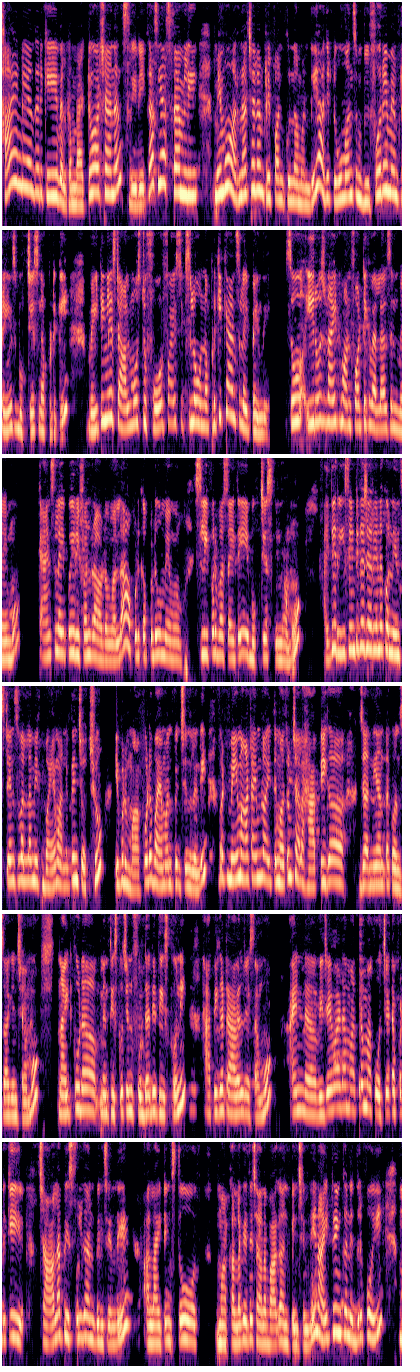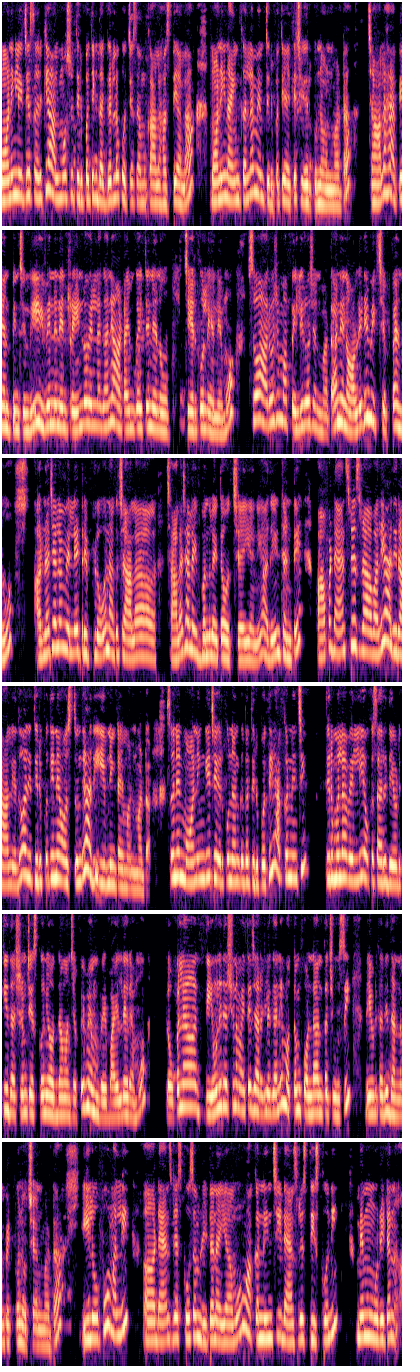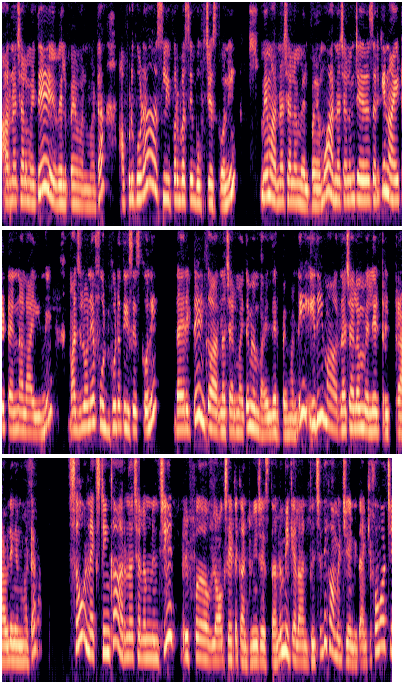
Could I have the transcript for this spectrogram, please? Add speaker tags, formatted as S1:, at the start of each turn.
S1: Hi అండి అందరికి. Welcome back to our channel Srirekha Ciaz family. మేము అరుణాచలం ట్రిప్ అనుకున్నామండి. అది టూ మంత్స్ బిఫోరే మేము ట్రైన్స్ బుక్ చేసినప్పటికీ waiting list almost four five సిక్స్లో ఉన్నప్పటికీ క్యాన్సిల్ అయిపోయింది. సో ఈ రోజు నైట్ వన్ ఫార్టీకి వెళ్ళాల్సిన మేము. క్యాన్సిల్ అయిపోయి రిఫండ్ రావడం వల్ల అప్పటికప్పుడు మేము స్లీపర్ బస్ అయితే బుక్ చేసుకున్నాము. అయితే రీసెంట్గా జరిగిన కొన్ని ఇన్సిడెంట్స్ వల్ల మీకు భయం అనిపించవచ్చు ఇప్పుడు మాకు కూడా భయం అనిపించిందిలేండి. బట్ మేము ఆ టైంలో అయితే మాత్రం చాలా హ్యాపీగా జర్నీ అంతా కొనసాగించాము. నైట్ కూడా మేము తీసుకొచ్చిన ఫుడ్ అది తీసుకొని హ్యాపీగా ట్రావెల్ చేసాము. అండ్ uh, విజయవాడ మాత్రం మాకు వచ్చేటప్పటికి చాలా పీస్ఫుల్గా అనిపించింది. ఆ లైటింగ్స్తో మా కళ్ళకైతే చాలా బాగా అనిపించింది. నైట్ ఇంకా నిద్రపోయి మార్నింగ్ లేచేసరికి ఆల్మోస్ట్ తిరుపతికి దగ్గరలోకి వచ్చేసాము కాళహస్తి అలా. మార్నింగ్ నైన్ కల్లా మేము తిరుపతి అయితే చేరుకున్నాం అన్నమాట. చాలా హ్యాపీ అనిపించింది. ఈవెన్ నేను ట్రైన్లో వెళ్ళినా గానీ ఆ టైంకి కి అయితే నేను చేరుకోలేనేమో. సో ఆ రోజు మా పెళ్ళి రోజు అన్నమాట. నేను ఆల్రెడీ మీకు చెప్పాను. అరుణాచలం వెళ్ళే ట్రిప్లో నాకు చాలా చాలా చాలా ఇబ్బందులు అయితే వచ్చాయి అని. అదేంటంటే పాప డాన్స్ రేస్ రావాలి అది రాలేదు. అది తిరుపతినే వస్తుంది అది ఈవినింగ్ టైం అన్నమాట. సో నేను మార్నింగే చేరుకున్నాను కదా తిరుపతి. అక్కడి నుంచి తిరుమల వెళ్ళి ఒకసారి దేవుడికి దర్శనం చేసుకొని వద్దామని చెప్పి మేము బయలుదేరాము. లోపల దేవుని దర్శనం అయితే జరగలేదు కానీ మొత్తం కొండ అంతా చూసి దేవుడికి అది దండం పెట్టుకొని వచ్చాయనమాట ఈ లోపు మళ్ళీ డాన్స్ డ్రెస్ కోసం రిటర్న్ అయ్యాము. అక్కడి నుంచి డాన్స్ డ్రెస్ తీసుకొని మేము రిటర్న్ అరుణాచలం అయితే వెళ్ళిపోయాం అనమాట అప్పుడు కూడా స్లీపర్ బస్సే బుక్ చేసుకొని మేము అరుణాచలం వెళ్ళిపోయాము. అరుణాచలం చేరేసరికి నైట్ టెన్ అలా అయింది. మధ్యలోనే ఫుడ్ కూడా తీసేసుకొని డైరెక్ట్ ఇంకా అరుణాచలం అయితే మేము బయలుదేరిపోయామండి. ఇది మా అరుణాచలం వెళ్ళే ట్రిప్ ట్రావెలింగ్ అన్నమాట. సో నెక్స్ట్ ఇంకా అరుణాచలం నుంచి ట్రిప్ వ్లాగ్స్ అయితే కంటిన్యూ చేస్తాను. మీకు ఎలా అనిపించింది కామెంట్ చేయండి. Thank you for watching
